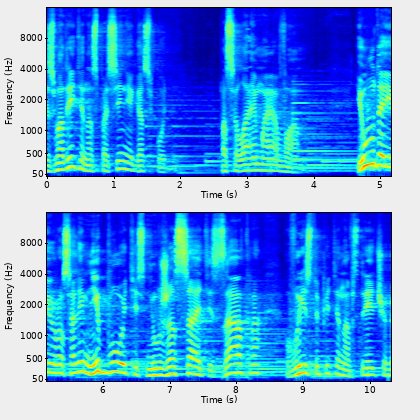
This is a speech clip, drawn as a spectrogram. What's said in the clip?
И смотрите на спасение Господне, посылаемое вам. Иуда и Иерусалим, не бойтесь, не ужасайтесь. Завтра выступите навстречу,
